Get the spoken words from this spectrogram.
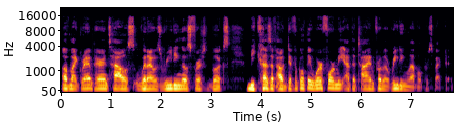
of my grandparents' house when I was reading those first books because of how difficult they were for me at the time from a reading level perspective.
